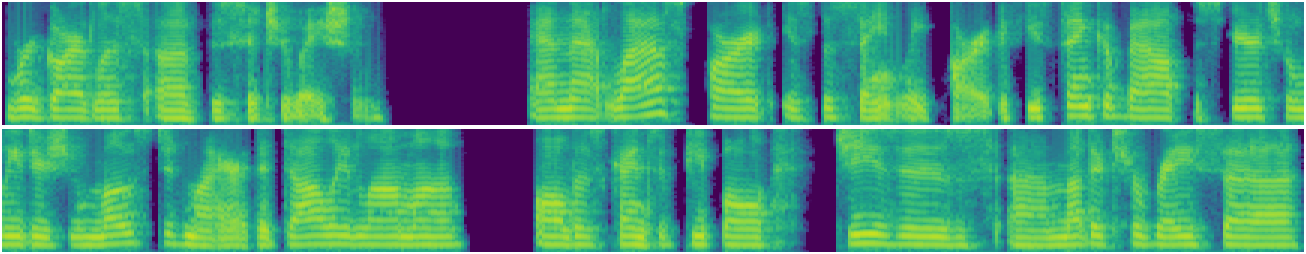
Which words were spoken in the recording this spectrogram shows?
regardless of the situation. And that last part is the saintly part. If you think about the spiritual leaders you most admire, the Dalai Lama, all those kinds of people, Jesus, uh, Mother Teresa,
